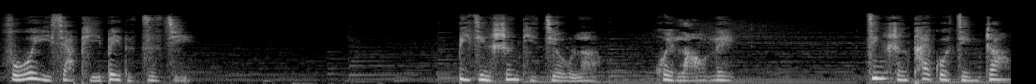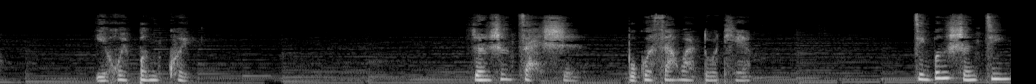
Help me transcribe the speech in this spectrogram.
抚慰一下疲惫的自己。毕竟身体久了会劳累，精神太过紧张也会崩溃。人生在世不过三万多天，紧绷神经，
